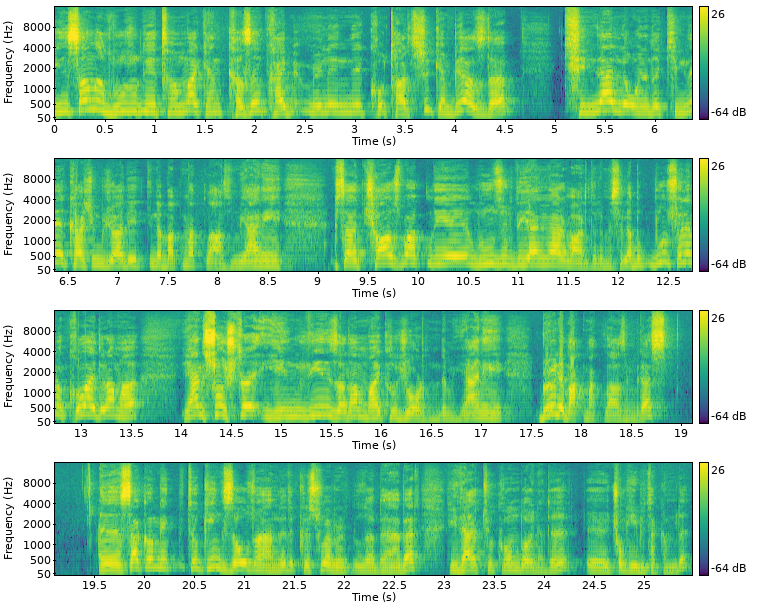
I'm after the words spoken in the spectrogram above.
İnsanları loser diye tanımlarken kazanıp kaybetmelerini tartışırken biraz da kimlerle oynadı, kimlere karşı mücadele ettiğine bakmak lazım. Yani mesela Charles Barkley'e loser diyenler vardır mesela. Bu, bunu söylemek kolaydır ama yani sonuçta yenildiğiniz adam Michael Jordan değil mi? Yani böyle bakmak lazım biraz. Ee, Sacramento Kings de o dönemde Chris Webber'la beraber Hidayet Türkoğlu'nun da oynadığı e, çok iyi bir takımdı.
